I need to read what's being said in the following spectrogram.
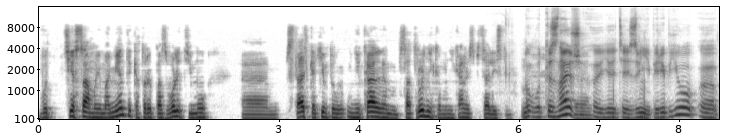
вот те самые моменты, которые позволят ему Эм, стать каким-то уникальным сотрудником, уникальным специалистом. Ну, вот ты знаешь, э, я тебя, извини, перебью, э,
